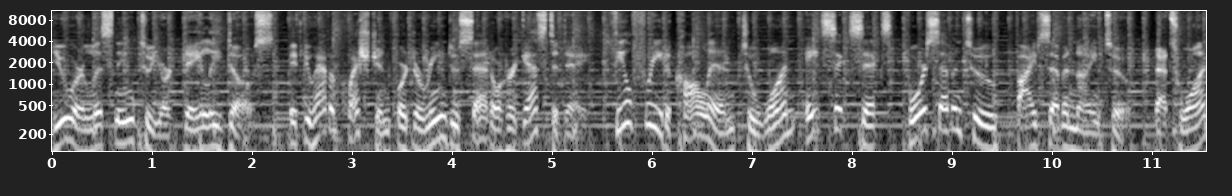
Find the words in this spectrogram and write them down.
You are listening to your daily dose. If you have a question for Doreen Doucette or her guest today, feel free to call in to 1 866 472 5792. That's 1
